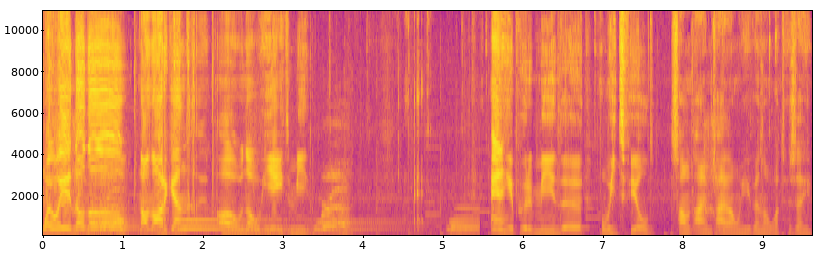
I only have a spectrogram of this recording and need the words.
Wait, wait, no, no, no, no, not again. Oh no, he ate me. Bruh. And he put me in the wheat field. Sometimes I don't even know what to say.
